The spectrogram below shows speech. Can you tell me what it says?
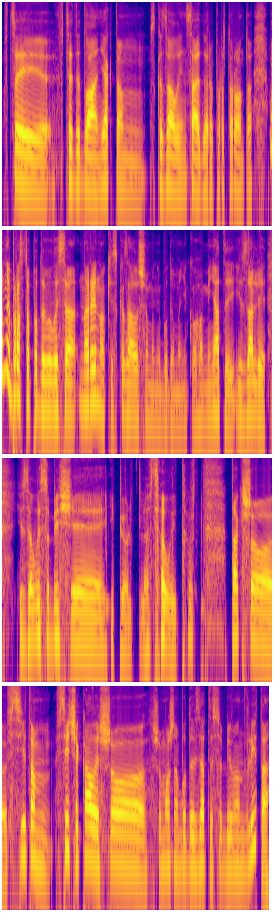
в цей в цей дедлайн, як там сказали інсайдери про Торонто. Вони просто подивилися на ринок і сказали, що ми не будемо нікого міняти. І взяли і взяли собі ще і Пьольтля взяли. Так що всі там всі чекали, що що можна буде взяти собі Ван Вліта.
